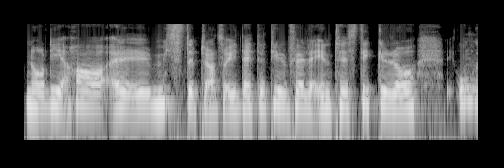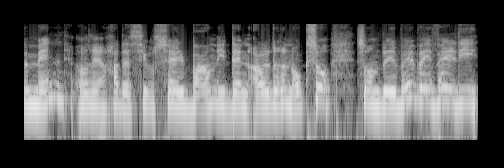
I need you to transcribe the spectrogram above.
når de har eh, mistet, altså i dette tilfellet, en testikkel, og unge menn. Og jeg hadde jo selv barn i den alderen også, som ble veldig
